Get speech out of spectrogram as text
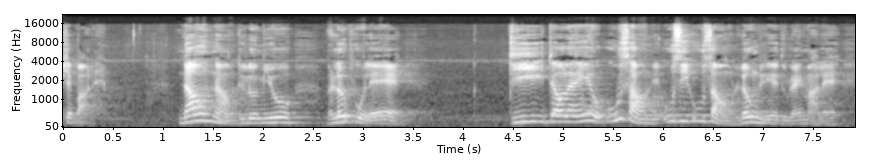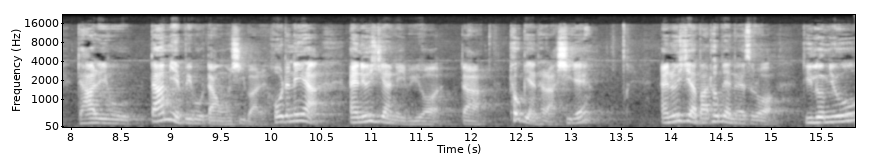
ဖြစ်ပါတယ်နောက်နောက်ဒီလိုမျိုးမလုပ်ဖို့လေဒီတော်လန်ရေးကိုဥဆောင်နေဦးစီးဥဆောင်လုပ်နေတဲ့သူတိုင်းမှာလဲဒါတွေကိုတားမြစ်ပေးဖို့တာဝန်ရှိပါတယ်ဟိုတနေ့က NUG ကနေပြီးတော့ဒါထုတ်ပြန်ထားတာရှိတယ် NUG ကဘာထုတ်ပြန်လဲဆိုတော့ဒီလိုမျိုး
